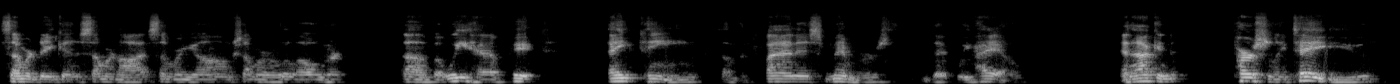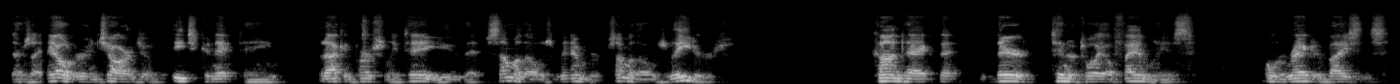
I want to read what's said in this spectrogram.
Some are deacons, some are not, some are young, some are a little older. Uh, but we have picked 18 of the finest members that we have and I can personally tell you there's an elder in charge of each connect team, but I can personally tell you that some of those members, some of those leaders contact that their 10 or 12 families on a regular basis,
